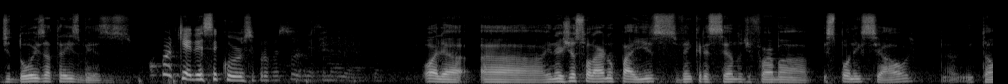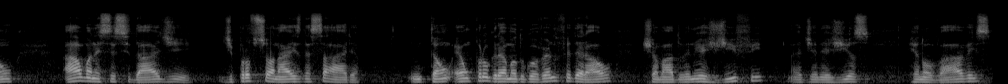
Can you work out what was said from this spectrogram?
de dois a três meses. O porquê desse curso, professor, nesse momento? Olha, a energia solar no país vem crescendo de forma exponencial, né? então há uma necessidade de profissionais nessa área. Então, é um programa do governo federal chamado Energif, né, de energias renováveis,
